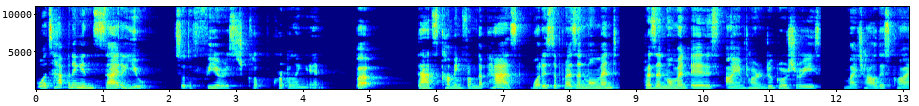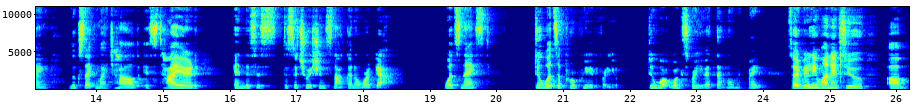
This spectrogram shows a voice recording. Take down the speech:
What's happening inside of you? So the fear is crippling in. But that's coming from the past. What is the present moment? Present moment is i am trying to do groceries. My child is crying looks like my child is tired and this is the situation's not going to work out. What's next? Do what's appropriate for you. Do what works for you at that moment, right? So I really wanted to um,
